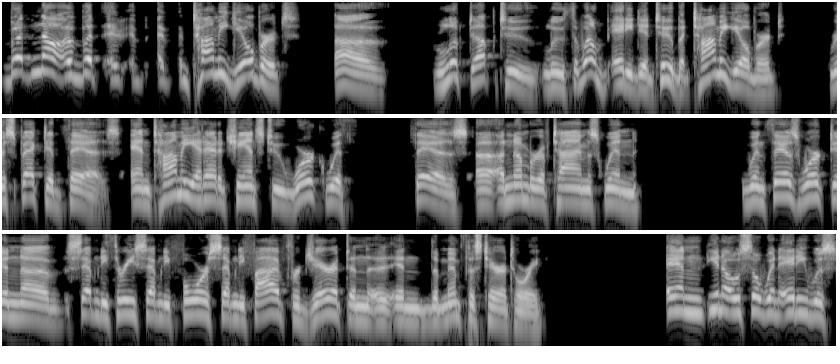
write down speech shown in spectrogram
But no, but uh, uh, Tommy Gilbert uh, looked up to Luther. Well, Eddie did too, but Tommy Gilbert respected Thesz. And Tommy had had a chance to work with Thesz uh, a number of times when when Thesz worked in uh, 73, 74, 75 for Jarrett in the, in the Memphis territory. And, you know, so when Eddie was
